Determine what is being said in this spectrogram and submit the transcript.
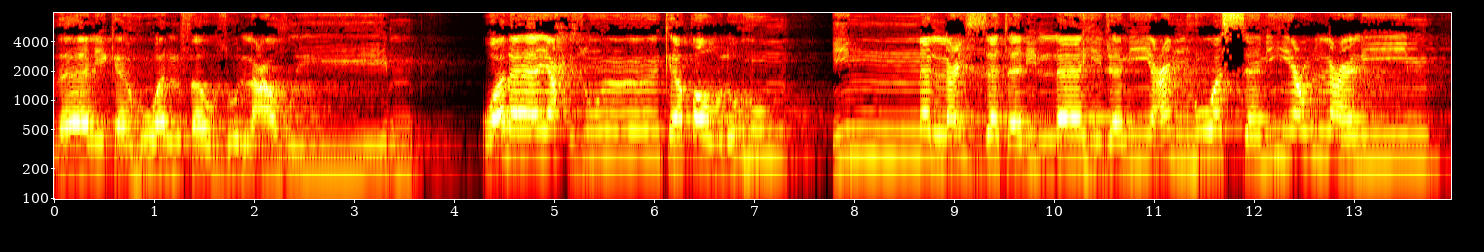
ذلك هو الفوز العظيم. ولا يحزنك قولهم إن العزة لله جميعا هو السميع العليم.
